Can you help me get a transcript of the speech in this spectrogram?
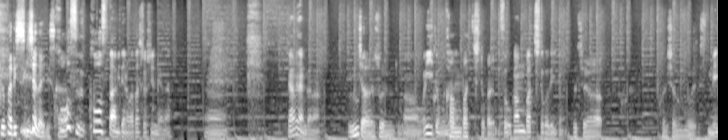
角張りすぎじゃないですか、コース、コースターみたいなの渡してほしいんだよな。うん。ダメなんかいいんじゃない？そういうのでもな。うん、いいと思うんだよ、缶ね。バッジとかでもそう、缶バッジとかでいいと思こちら会社のものですう。めっ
